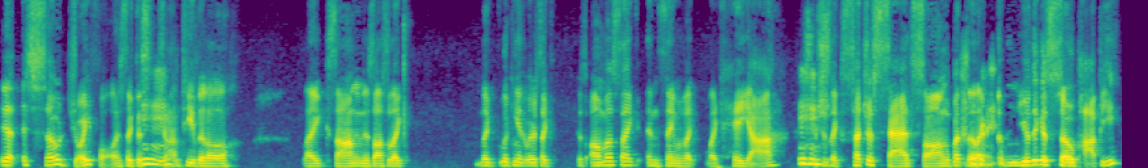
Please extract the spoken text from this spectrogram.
yeah, it's so joyful. It's like this Mhm. jaunty little like song and there's also like like looking at the lyrics like it's almost like in the same with like like hey ya which is like such a sad song but the like Right. the music is so poppy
